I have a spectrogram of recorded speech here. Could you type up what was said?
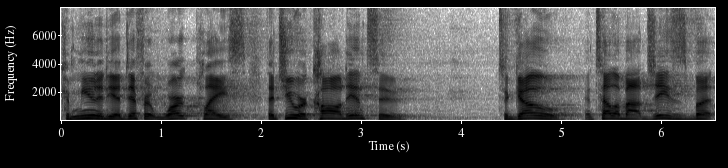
community, a different workplace that you are called into to go and tell about Jesus, but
